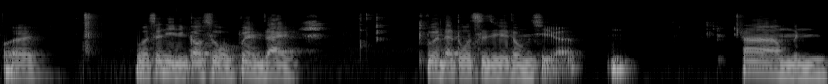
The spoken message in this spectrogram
我我身体已经告诉我不能再不能再多吃这些东西了。嗯，那我们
